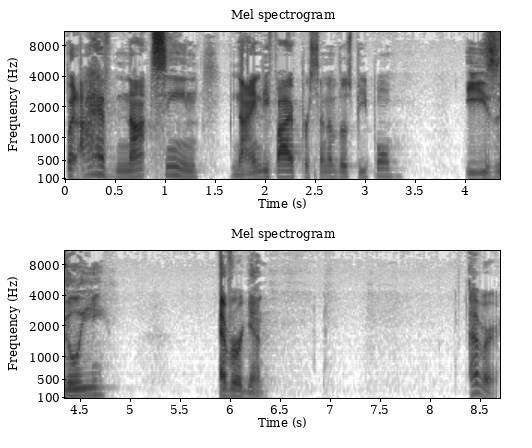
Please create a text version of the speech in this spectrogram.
But I have not seen 95% of those people easily ever again. Ever.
